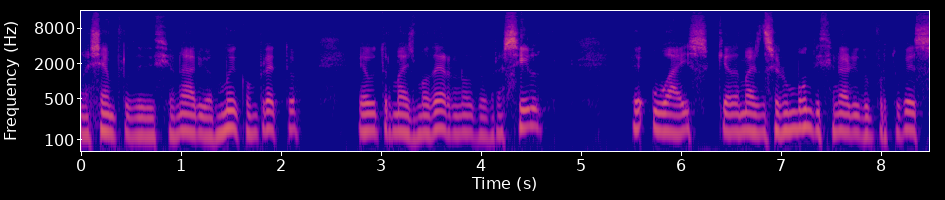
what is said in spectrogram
un exemplo de dicionario moi completo, e outro máis moderno do Brasil, eh, UAIS, que ademais de ser un bon dicionario do portugués,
